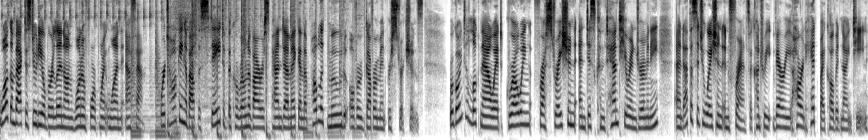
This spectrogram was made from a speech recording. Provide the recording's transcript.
Welcome back to Studio Berlin on 104.1 FM. We're talking about the state of the coronavirus pandemic and the public mood over government restrictions. We're going to look now at growing frustration and discontent here in Germany and at the situation in France, a country very hard hit by COVID 19.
